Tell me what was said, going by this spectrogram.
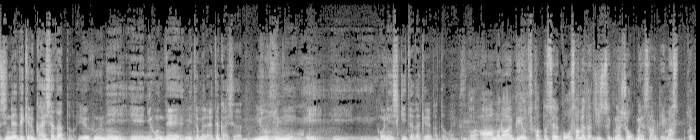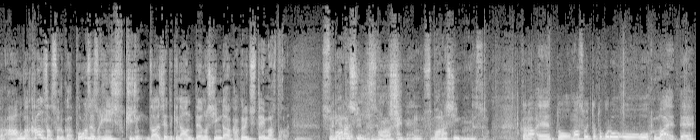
信頼できる会社だというふうに、日本で認められた会社だというふうにご認識いただければと思います。だからアームの IP を使って成功を収めた実績が証明されています、それからアームが監査するから、プロセス品質基準、財政的な安定の信頼を確立していますとか、ね、素晴らしいんですよ。素晴らしいね。うん、素晴らしいんですよ。から、えっ、ー、と、まあそういったところを踏まえて、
